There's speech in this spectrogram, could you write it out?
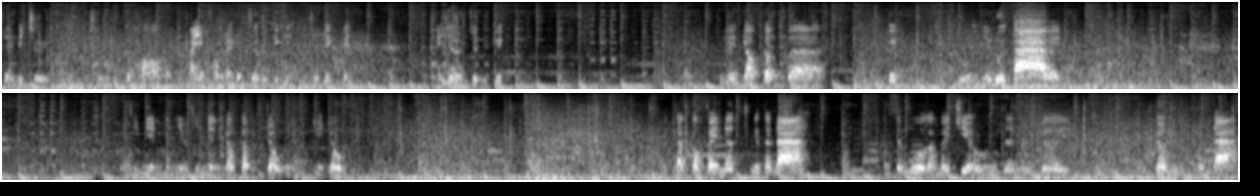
dễ bị chửi. Chửi rất là khó may phòng này còn chưa bị kích ấy. chưa kích mình nãy giờ chưa bị kích lên cao cấp à, cái đuổi như đuổi tà vậy. Thiên thanh niên nhiều thanh niên cao cấp trầu trẻ trâu người ta có Venus nứt người ta đá. Người ta mua cả mấy triệu người ta chơi cấm cấm đá.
